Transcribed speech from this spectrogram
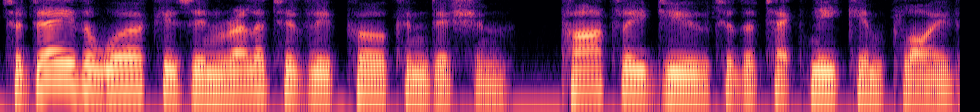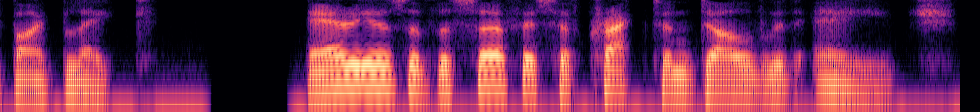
Today the work is in relatively poor condition, partly due to the technique employed by Blake. Areas of the surface have cracked and dulled with age.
